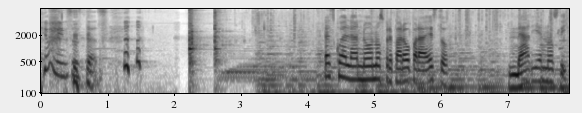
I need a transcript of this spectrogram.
Qué menso estás. La escuela no nos preparó para esto. Nadie nos dijo.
